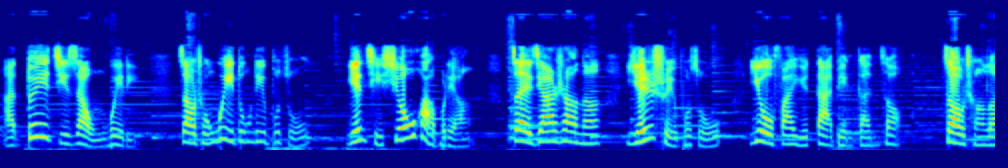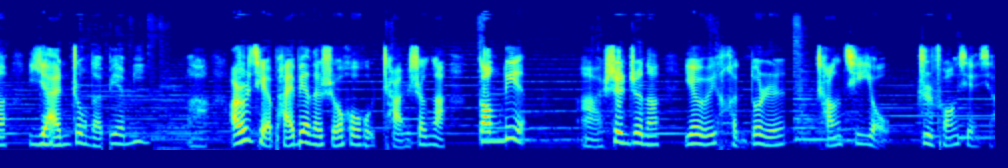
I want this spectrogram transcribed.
啊堆积在我们胃里，造成胃动力不足，引起消化不良。再加上呢，饮水不足，诱发于大便干燥。造成了严重的便秘啊，而且排便的时候产生啊肛裂啊，甚至呢也有很多人长期有痔疮现象，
